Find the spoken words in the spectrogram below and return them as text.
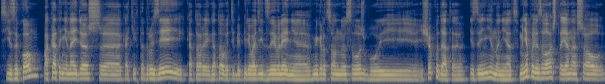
с языком, пока ты не найдешь э, каких-то друзей, которые готовы тебе переводить заявление в миграционную службу и еще куда-то, извини, но нет. Мне повезло, что я нашел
